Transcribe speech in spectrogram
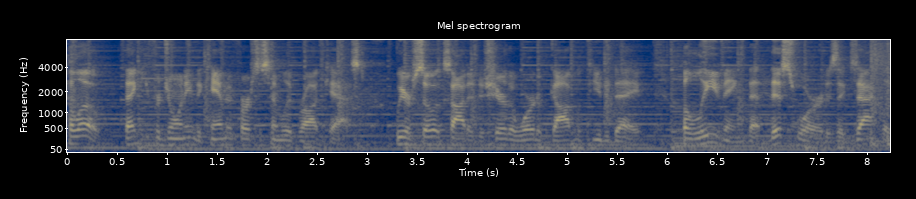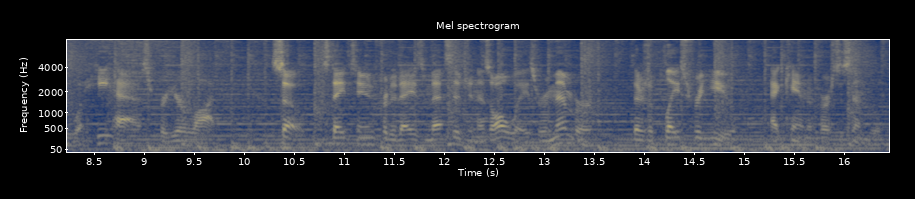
Hello, thank you for joining the Camden First Assembly broadcast. We are so excited to share the Word of God with you today, believing that this Word is exactly what He has for your life. So, stay tuned for today's message, and as always, remember there's a place for you at Camden First Assembly.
